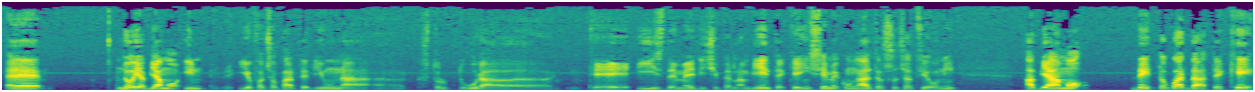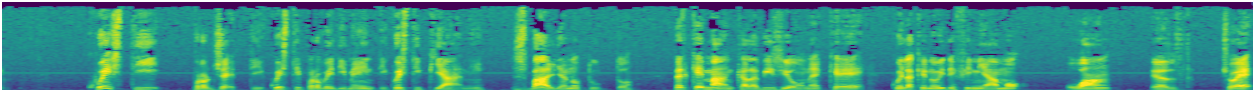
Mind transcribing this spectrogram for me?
Eh, noi abbiamo, in, io faccio parte di una eh, struttura eh, che è ISDE, Medici per l'Ambiente, che insieme con altre associazioni abbiamo detto guardate che questi progetti, questi provvedimenti, questi piani sbagliano tutto perché manca la visione che è quella che noi definiamo One Health, cioè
